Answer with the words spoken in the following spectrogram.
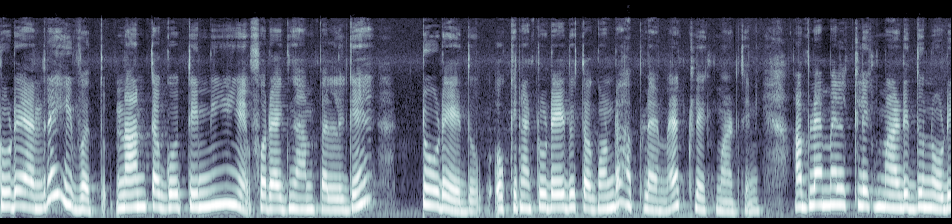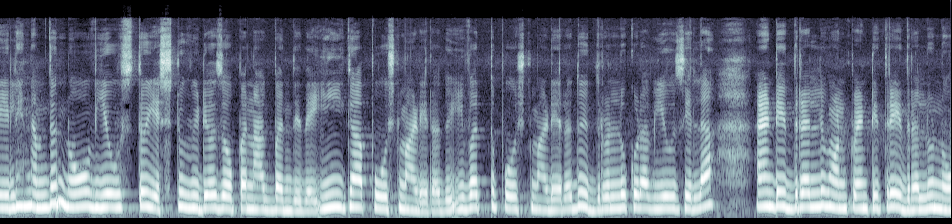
ಟುಡೇ ಅಂದರೆ ಇವತ್ತು. ನಾನು ತಗೋತೀನಿ ಫಾರ್ ಎಕ್ಸಾಂಪಲ್ಗೆ ಟುಡೇದು ಓಕೆನಾ ಟುಡೇದು ತೊಗೊಂಡು ಅಪ್ಲೈ ಮೇಲೆ ಕ್ಲಿಕ್ ಮಾಡ್ತೀನಿ. ಅಪ್ಲೈ ಮೇಲೆ ಕ್ಲಿಕ್ ಮಾಡಿದ್ದು ನೋಡಿ, ಇಲ್ಲಿ ನಮ್ಮದು ನೋ ವ್ಯೂಸ್ದು ಎಷ್ಟು ವಿಡಿಯೋಸ್ ಓಪನ್ ಆಗಿ ಬಂದಿದೆ. ಈಗ ಪೋಸ್ಟ್ ಮಾಡಿರೋದು, ಇವತ್ತು ಪೋಸ್ಟ್ ಮಾಡಿರೋದು, ಇದರಲ್ಲೂ ಕೂಡ ವ್ಯೂಸ್ ಇಲ್ಲ. ಆ್ಯಂಡ್ ಇದರಲ್ಲಿ ಒನ್ ಟ್ವೆಂಟಿ ತ್ರೀ ಇದರಲ್ಲೂ ನೋ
